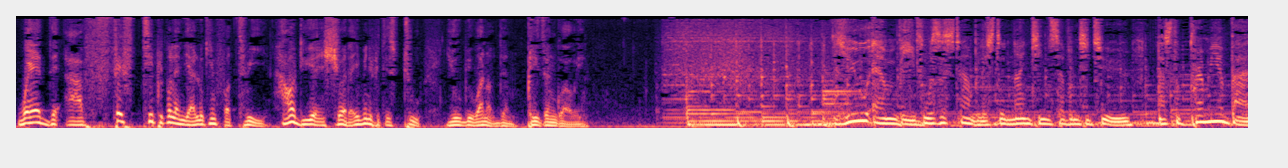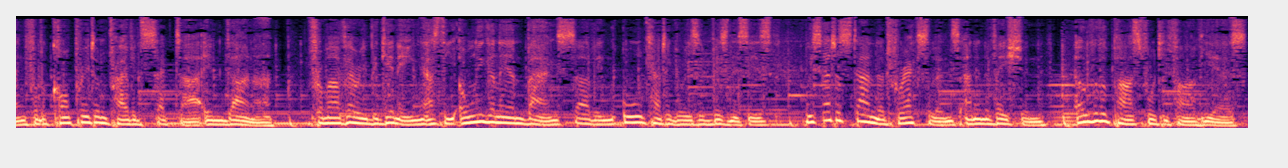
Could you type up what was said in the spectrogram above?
where there are 50 people and they are looking for three. How do you ensure that even if it is two, you'll be one of them? Please don't go away. Was established in 1972 as the premier bank for the corporate and private sector in Ghana. From our very beginning, as the only Ghanaian bank serving all categories of businesses, we set a standard for excellence and innovation over the past 45 years.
